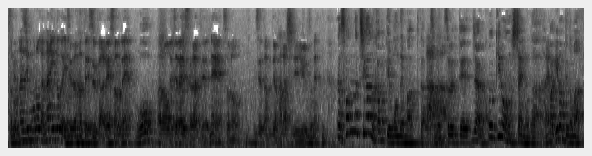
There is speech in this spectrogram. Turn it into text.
その同じものがないのが伊勢丹だったりするからねそのね。お。あのじゃないですかだって。ねその伊勢丹での話で言うとね、だからそんな違うのかっていう問題もあってたからそれそれってじゃあこう議論したいのが、はい。まあ、議論っていうか、ま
